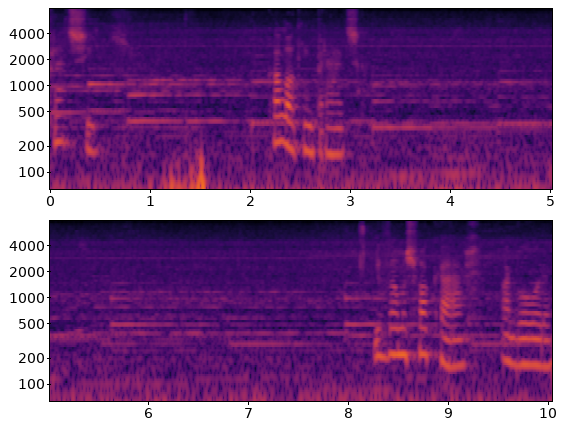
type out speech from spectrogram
pratique, coloque em prática. E vamos focar agora,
